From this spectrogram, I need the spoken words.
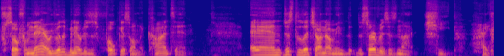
so, from there, we've really been able to just focus on the content. And just to let y'all know, I mean, the, the service is not cheap, right?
